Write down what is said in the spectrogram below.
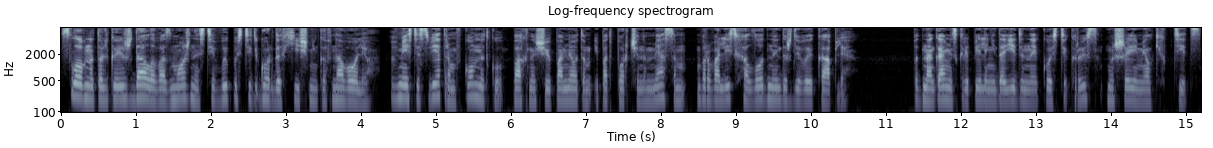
словно только и ждало возможности выпустить гордых хищников на волю. Вместе с ветром в комнатку, пахнущую пометом и подпорченным мясом, ворвались холодные дождевые капли. Под ногами скрипели недоеденные кости крыс, мышей и мелких птиц.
